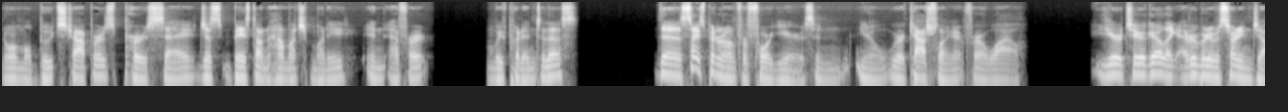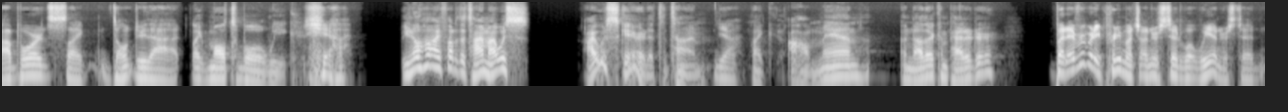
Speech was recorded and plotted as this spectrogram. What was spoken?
normal bootstrappers per se, just based on how much money and effort we've put into this. The site's been around for four years and, you know, we were cash flowing it for a while. A year or two ago, like everybody was starting job boards. Like, don't do that. Like multiple a week. Yeah. You know how I felt at the time? I was I was scared at the time. Yeah. Like, oh man, another competitor. But everybody pretty much understood what we understood.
